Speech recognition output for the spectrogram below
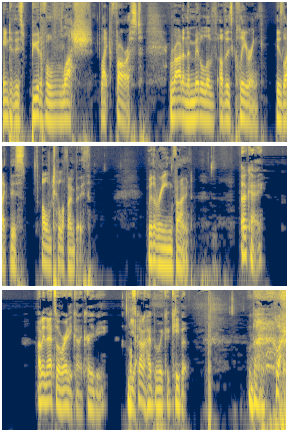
into this beautiful lush like forest, right in the middle of of this clearing is like this old telephone booth with a ringing phone. Okay. I mean, that's already kind of creepy. I was Yeah. kind of hoping we could keep it. like,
